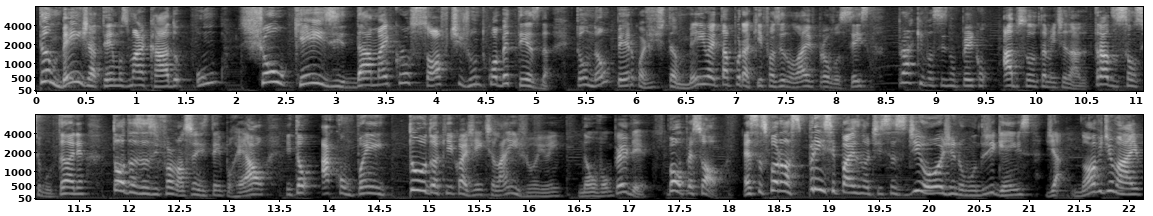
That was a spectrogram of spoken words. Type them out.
também já temos marcado um showcase da Microsoft junto com a Bethesda. Então não percam, a gente também vai estar por aqui fazendo live para vocês, para que vocês não percam absolutamente nada. Tradução simultânea, todas as informações em tempo real, então acompanhem tudo aqui com a gente lá em junho, hein? Não vão perder. Bom, pessoal, essas foram as principais notícias de hoje no mundo de games, dia 9 de maio.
